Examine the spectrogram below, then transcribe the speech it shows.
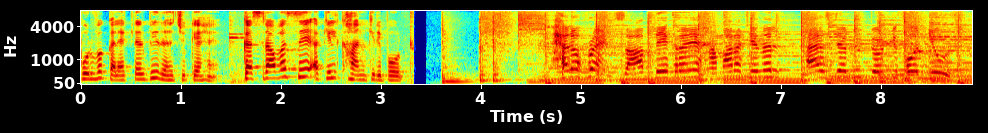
पूर्व कलेक्टर भी रह चुके हैं। कसरावत से अखिल खान की रिपोर्ट। हेलो फ्रेंड्स आप देख रहे हैं हमारा channel S twenty four news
